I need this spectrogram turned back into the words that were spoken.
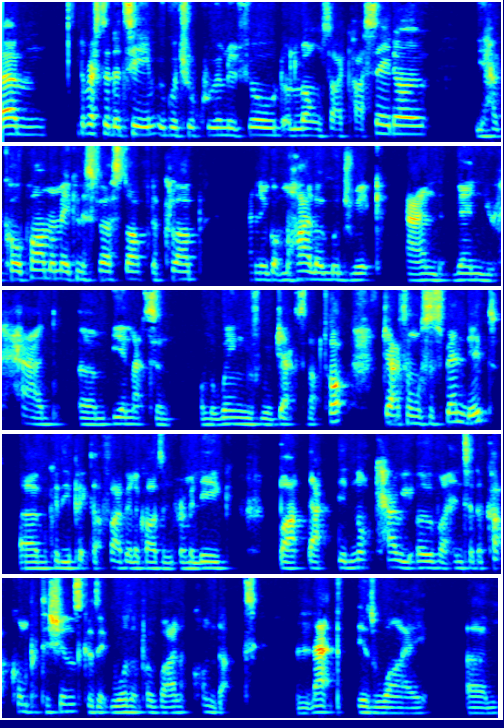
Um, the rest of the team, Ugochukwu in midfield alongside Caicedo. You had Cole Palmer making his first start for the club. And you got Mykhailo Mudryk. And then you had um, Ian Maatsen on the wings with Jackson up top. Jackson was suspended because um, he picked up five yellow cards in the Premier League. but that did not carry over into the cup competitions because it wasn't for violent conduct, and that is why um,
